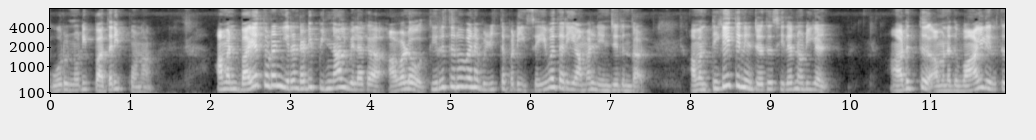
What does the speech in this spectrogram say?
ஒரு நொடி பதறிப் போனான். அவன் பயத்துடன் இரண்டடி பின்னால் விலக அவளோ திரு திருவென விழித்தபடி செய்வதறியாமல் நின்றிருந்தாள். அவன் திகைத்து நின்றது சில நொடிகள். அடுத்து அவனது வாயிலிருந்து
